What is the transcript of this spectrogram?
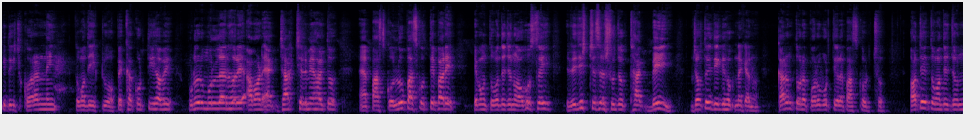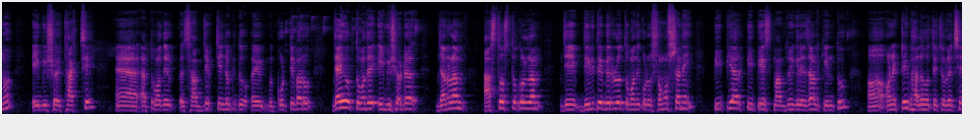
কিন্তু কিছু করার নেই। তোমাদের একটু অপেক্ষা করতেই হবে। পুনর্মূল্যায়ন হলে আবার এক ঝাঁক ছেলেমেয়ে হয়তো পাস করলেও পাস করতে পারে এবং তোমাদের জন্য অবশ্যই রেজিস্ট্রেশনের সুযোগ থাকবেই, যতই দেরি হোক না কেন। কারণ তোমরা পরবর্তীকালে পাস করছ। অতএব তোমাদের জন্য এই বিষয় থাকছে আর তোমাদের সাবজেক্ট চেঞ্জও কিন্তু করতে পারো। যাই হোক, তোমাদের এই বিষয়টা জানালাম, আশ্বস্ত করলাম যে দেরিতে বেরোলেও তোমাদের কোনো সমস্যা নেই। পিপিআর পিপিএস মাধ্যমিক রেজাল্ট কিন্তু অনেকটাই ভালো হতে চলেছে।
